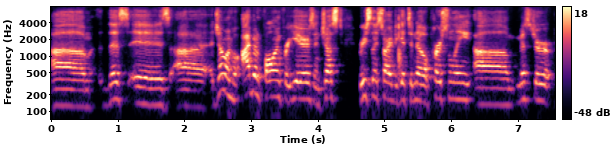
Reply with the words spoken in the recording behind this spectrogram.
Um, this is uh, a gentleman who I've been following for years and just recently started to get to know personally, um, Mr.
